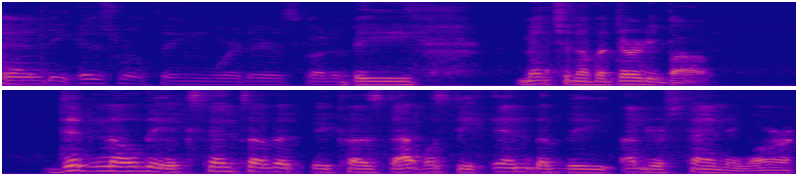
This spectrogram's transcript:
And the Israel thing where there's going to be mention of a dirty bomb. Didn't know the extent of it because that was the end of the understanding or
